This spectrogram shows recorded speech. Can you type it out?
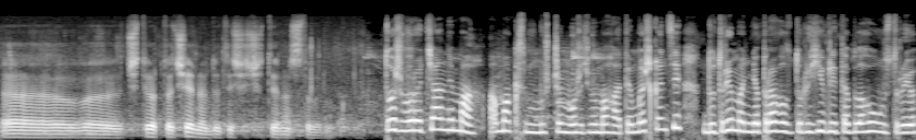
э, в 4 червня 2014 года. Тож вороття нема, а максимум, що можуть вимагати мешканці – дотримання правил торгівлі та благоустрою.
